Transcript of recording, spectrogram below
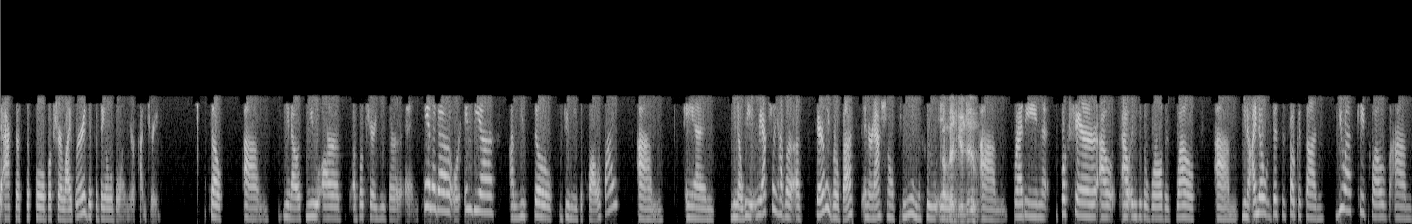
to access the full Bookshare library that's available in your country. So um, you know, if you are a, a Bookshare user in Canada or India, um, you still do need to qualify. Um, and you know, we we actually have a, a fairly robust international team who is I bet is you do. um, spreading Bookshare out out into the world as well. Um, you know, I know this is focused on U.S. K-12, um,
